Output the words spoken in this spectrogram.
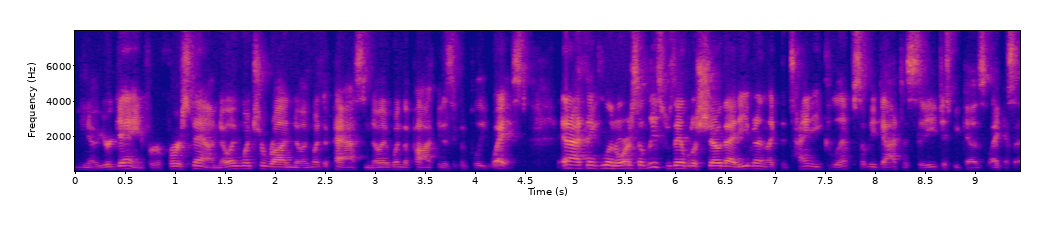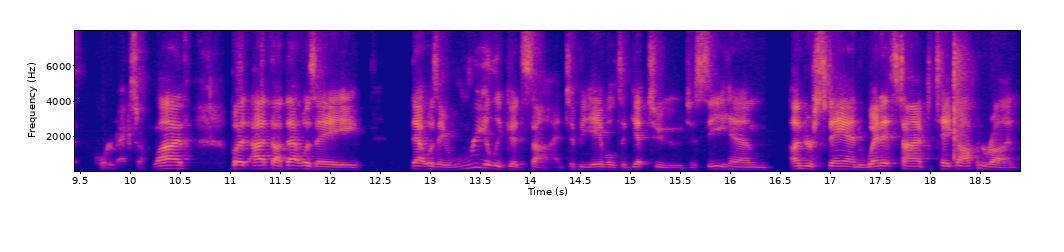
you know your gain for a first down, knowing when to run, knowing when to pass, and knowing when the pocket is a complete waste. And I think LaNorris at least was able to show that even in like the tiny glimpse that we got to see, just because, like I said, quarterbacks aren't live. But I thought that was a that was a really good sign to be able to get to to see him understand when it's time to take off and run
